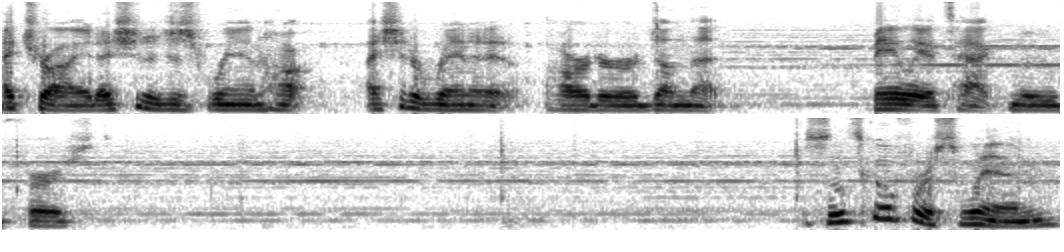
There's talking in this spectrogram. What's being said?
I tried. I should have just ran hard. I should have ran it harder or done that melee attack move first. So let's go for a swim.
